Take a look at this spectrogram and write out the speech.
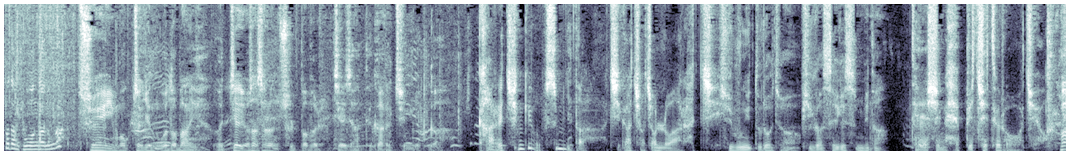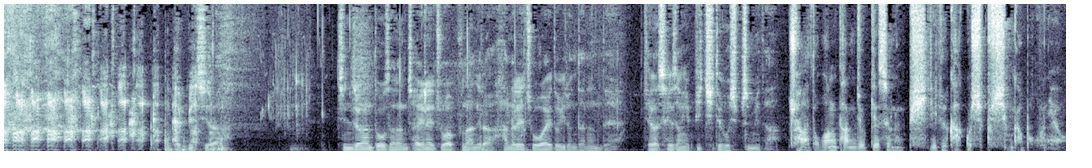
허당 도망 가는 거? 수행이 목적인 오도방이 어째 요사스러운 술법을 제자한테 가르칩니까? 가르친 게 없습니다. 지가 저절로 알았지. 지붕이 뚫어져 비가 세겠습니다. 대신 햇빛이 들어오죠. 햇빛이라 진정한 도사는 자연의 조화뿐 아니라 하늘의 조화에도 이른다는데 제가 세상의 빛이 되고 싶습니다. 좌도왕 당주께서는 피리를 갖고 싶으신가 보군요.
